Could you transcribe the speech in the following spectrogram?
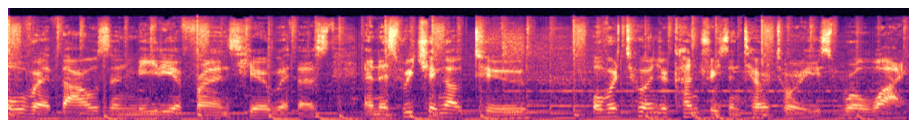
over a thousand media friends here with us, and it's reaching out to over 200 countries and territories worldwide.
